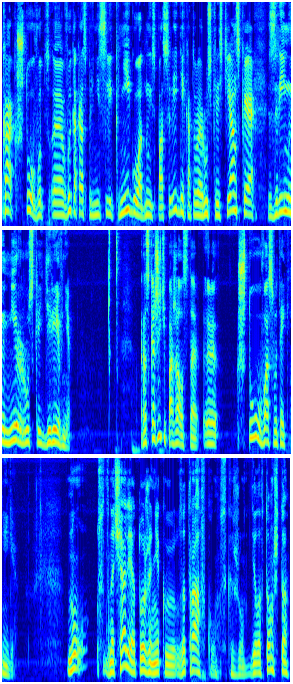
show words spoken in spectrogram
как, что? Вот э, вы как раз принесли книгу, одну из последних, которая «Русь крестьянская. Зримый мир русской деревни». Расскажите, пожалуйста, э, что у вас в этой книге? Ну, вначале я тоже некую затравку скажу. Дело в том, что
